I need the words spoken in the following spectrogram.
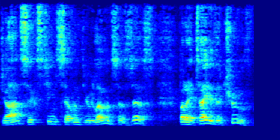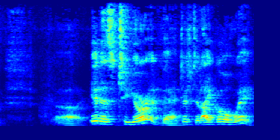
John 16, 7 through 11 says this But I tell you the truth, uh, it is to your advantage that I go away.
